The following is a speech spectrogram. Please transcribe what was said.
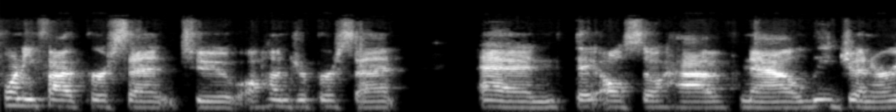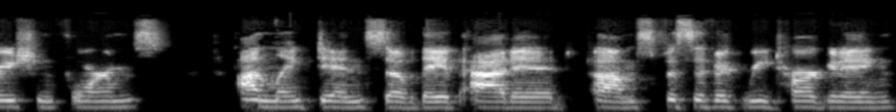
25% to 100%. And they also have now lead generation forms on LinkedIn. So they've added um, specific retargeting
